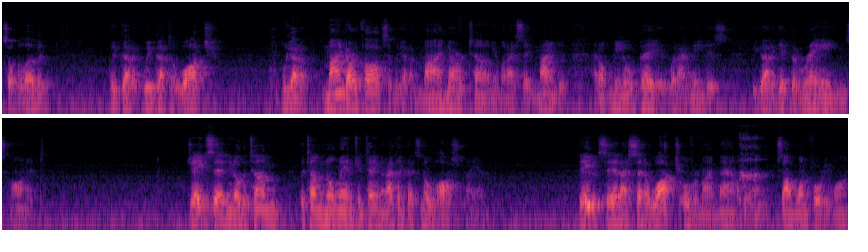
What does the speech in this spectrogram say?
So, beloved, we've got to, we've got to watch. We've got to mind our thoughts and we've got to mind our tongue. And when I say mind it, I don't mean obey it. What I mean is you got to get the reins on it. James said, you know, the tongue, the tongue no man can tame, and I think that's no lost man. David said, I set a watch over my mouth. Psalm 141.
